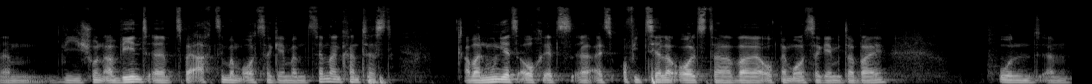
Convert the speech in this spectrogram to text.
ähm, wie schon erwähnt, äh, 2018 beim All-Star-Game beim Slamdunk Contest. Aber nun jetzt auch jetzt äh, als offizieller All-Star war er auch beim All-Star-Game mit dabei. Und ähm,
